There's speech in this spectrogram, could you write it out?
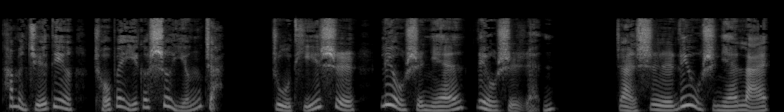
他们决定筹备一个摄影展。主题是六十年六十人，展示六十年来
